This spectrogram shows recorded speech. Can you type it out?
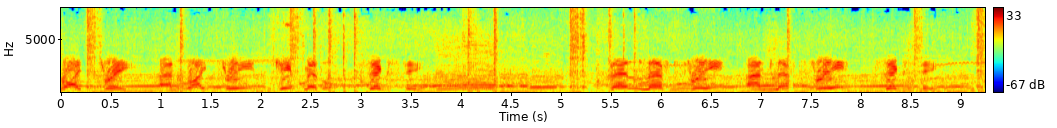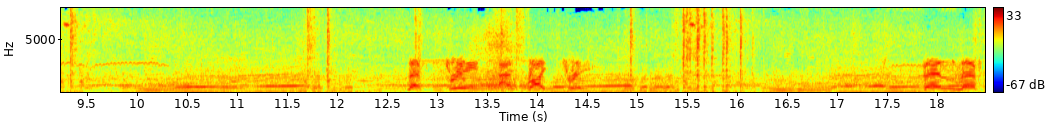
Right 3, and right 3, keep middle, 60. Then left 3, and left 3, 60 left three and right three. Then left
